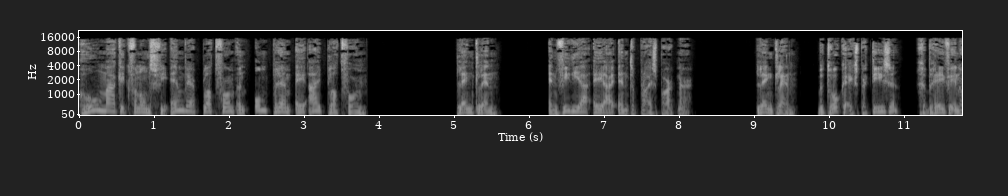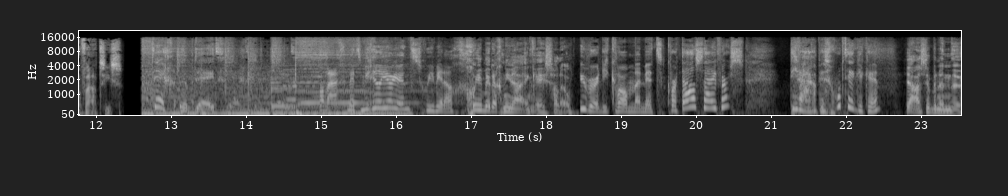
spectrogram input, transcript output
Hoe maak ik van ons VMware-platform een on-prem AI-platform? Lenklen, NVIDIA AI Enterprise Partner. Lenklen, betrokken expertise, gedreven innovaties. Tech Update. Vandaag met Michiel Jurjens. Goedemiddag. Goedemiddag Nina en Kees, hallo. Uber die kwam met kwartaalcijfers. Die waren best goed, denk ik, hè? Ja, ze hebben een eh,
